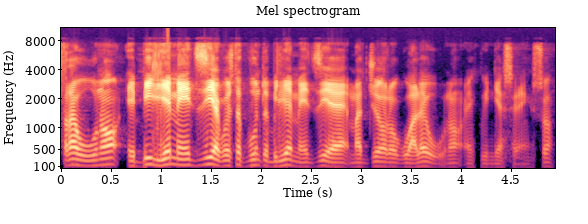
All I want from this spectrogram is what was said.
tra 1 e biglie e mezzi, a questo punto biglie e mezzi è maggiore o uguale a 1 e quindi ha senso.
